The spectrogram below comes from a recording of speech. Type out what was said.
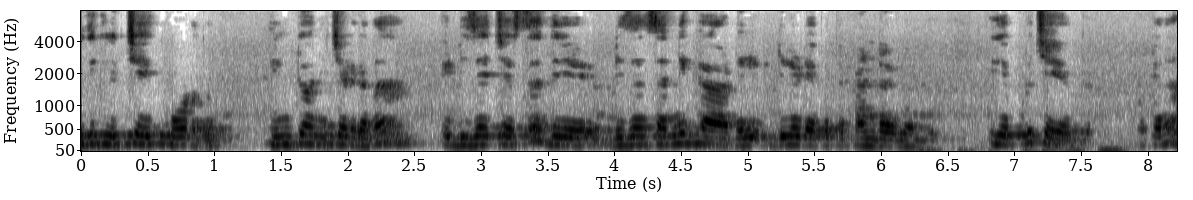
ఇది క్లిక్ చేయకూడదు. ఇంటూ అని ఇచ్చాడు కదా ఇది డిజైన్ చేస్తే డిజైన్స్ అన్నీ డిలీట్ అయిపోతాయి పెన్ డ్రైవ్లో ఇది ఎప్పుడు చేయొద్దు. ఓకేనా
